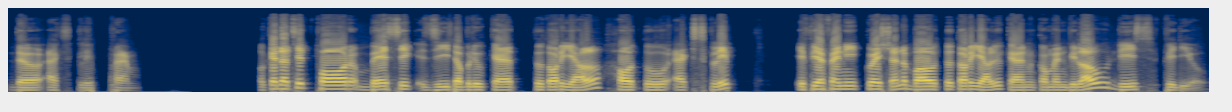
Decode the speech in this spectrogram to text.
the X clip frame. Okay that's it for basic ZWK tutorial how to X clip if you have any question about tutorial you can comment below this video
